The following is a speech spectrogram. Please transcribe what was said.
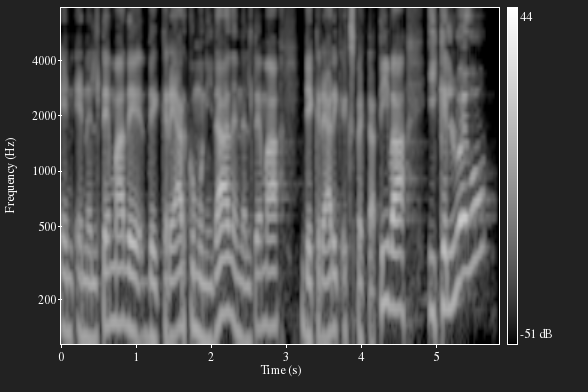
en, el tema de, crear comunidad, en el tema de crear expectativa y que luego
